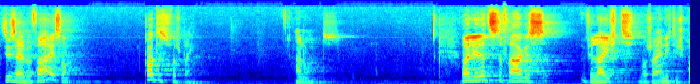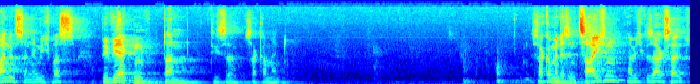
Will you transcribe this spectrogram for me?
Sie selber Verheißung. Gottes Versprechen an uns. Aber die letzte Frage ist vielleicht wahrscheinlich die spannendste, nämlich was bewirken dann diese Sakramente? Sakramente sind Zeichen, habe ich gesagt, halt,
